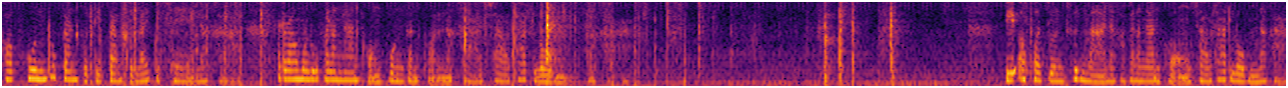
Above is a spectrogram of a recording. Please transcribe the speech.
ขอบคุณทุกการกดติดตามกดไลค์กดแชร์นะคะ เรามาดูพลังงานของคุณกันก่อนนะคะ ชาวธาตุลมนะคะวีออฟฟอร์จูนขึ้นมานะคะ พลังงานของชาวธาตุลมนะคะ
